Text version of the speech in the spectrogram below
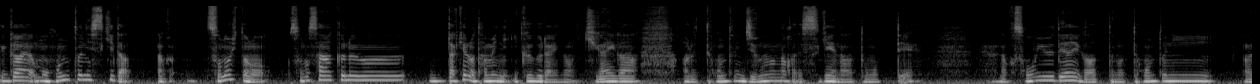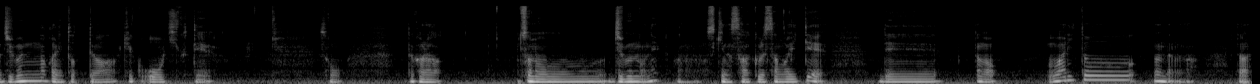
がもう本当に好きだなんかその人のそのサークルだけのために行くぐらいの気概があるって本当に自分の中ですげえなと思ってなんかそういう出会いがあったのって本当に自分の中にとっては結構大きくてそう。だからその自分のねあの好きなサークルさんがいてでなんか割となんだろうな。だから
